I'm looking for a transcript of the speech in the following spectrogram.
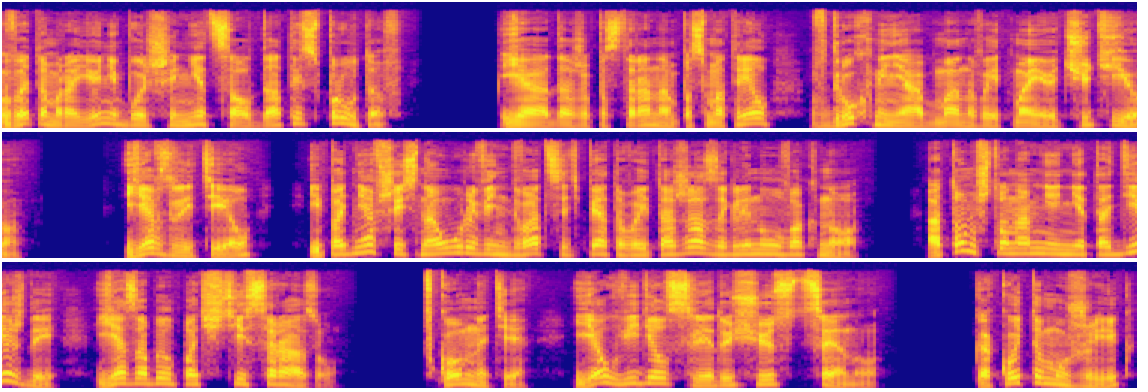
В этом районе больше нет солдат и спрутов. Я даже по сторонам посмотрел, вдруг меня обманывает мое чутье. Я взлетел и, поднявшись на уровень 25 этажа, заглянул в окно. О том, что на мне нет одежды, я забыл почти сразу. В комнате я увидел следующую сцену. Какой-то мужик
